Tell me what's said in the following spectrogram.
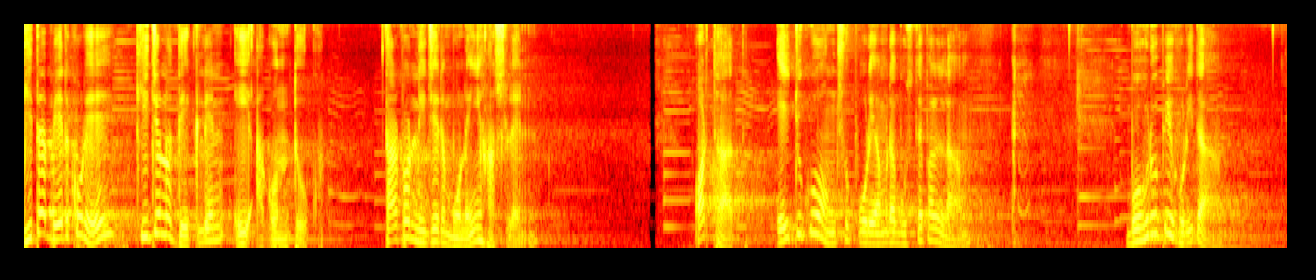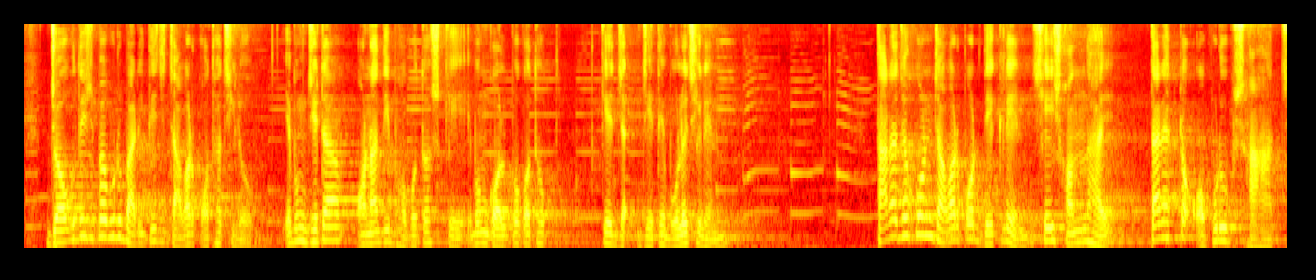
গীতা বের করে কী যেন দেখলেন এই আগন্তুক। তারপর নিজের মনেই হাসলেন। অর্থাৎ এইটুকু অংশ পড়ে আমরা বুঝতে পারলাম। বহুরূপী হরিদা, জগদীশবাবুর বাড়িতে যাওয়ার কথা ছিল এবং যেটা অনাদি ভবতোষকে এবং গল্পকথককে যেতে বলেছিলেন, তারা যখন যাওয়ার পর দেখলেন সেই সন্ধ্যায় তার একটা অপরূপ সাহায্য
